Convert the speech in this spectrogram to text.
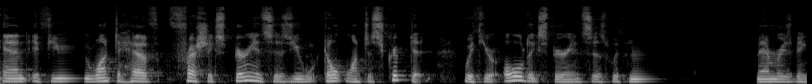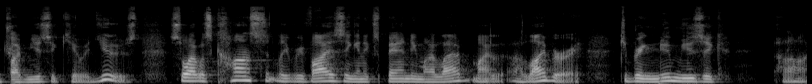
and if you want to have fresh experiences, you don't want to script it with your old experiences with memories being tried music you had used. So I was constantly revising and expanding my lab my uh, library to bring new music uh,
